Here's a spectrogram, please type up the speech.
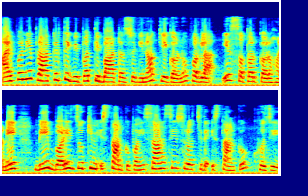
आइपर्ने प्राकृतिक विपत्तिबाट जोगिन के गर्नु पर्ला? ए सतर्क रहने बी बढी जोखिम स्थानको पहिचान सी सुरक्षित स्थानको खोजी।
